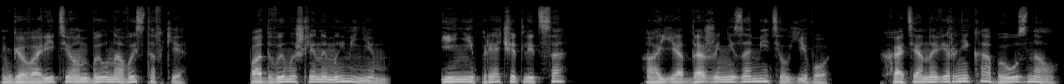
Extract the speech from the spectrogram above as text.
Говорите, он был на выставке? Под вымышленным именем? И не прячет лица? А я даже не заметил его, хотя наверняка бы узнал.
